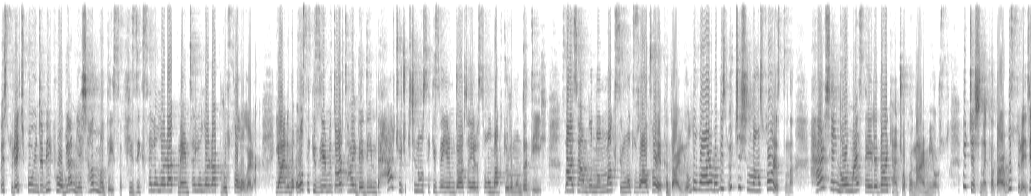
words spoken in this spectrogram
ve süreç boyunca bir problem yaşanmadıysa fiziksel olarak, mental olarak, ruhsal olarak. Yani bu 18-24 ay dediğimde her çocuk için 18 ve 24 ay arası olmak durumunda değil. Zaten bunun maksimum 36 aya kadar yolu var ama biz 3 yaşından sonrasını her şey normal seyrederken çok önermiyoruz. 3 yaşına kadar bu süreci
